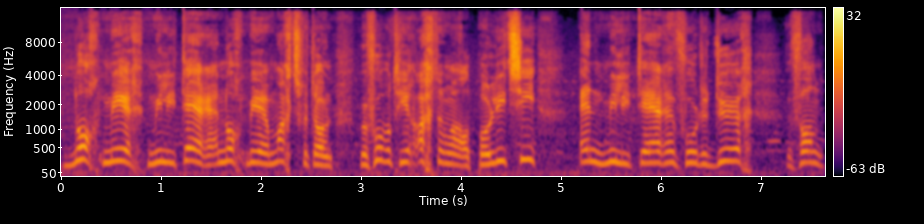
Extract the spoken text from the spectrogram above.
nog meer militairen en nog meer machtsvertoon. Bijvoorbeeld hier achter me al politie en militairen voor de deur van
